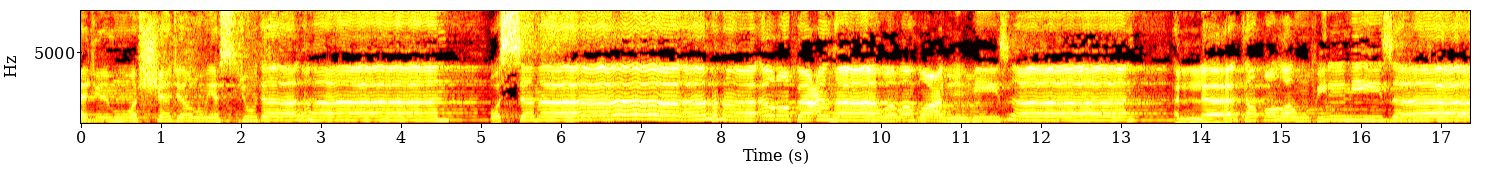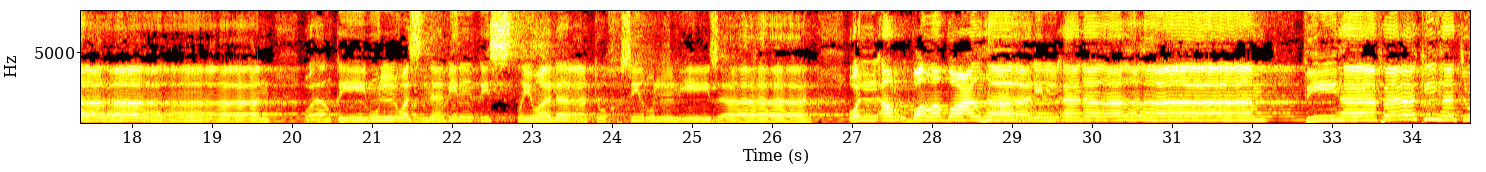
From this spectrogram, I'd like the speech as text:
والنجم والشجر يسجدان والسماء رفعها ووضع الميزان ألا تطغوا في الميزان وأقيموا الوزن بالقسط ولا تخسروا الميزان والأرض وضعها للأنام فيها فاكهة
